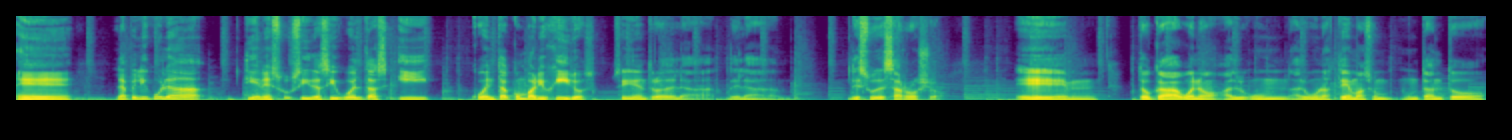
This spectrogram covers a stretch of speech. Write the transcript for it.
Eh, la película tiene sus idas y vueltas y cuenta con varios giros, ¿sí? Dentro de, la, de, su desarrollo. Eh, toca, bueno, algún, algunos temas un, un tanto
